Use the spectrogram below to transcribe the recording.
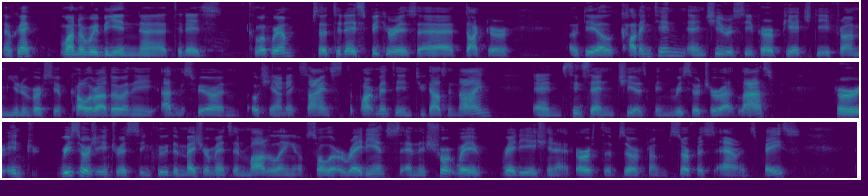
Okay, why don't we begin uh, today's colloquium? So today's speaker is uh, Dr. Odele Coddington, and she received her PhD from University of Colorado in the Atmosphere and Oceanic Science Department in 2009, and since then she has been researcher at LASP. Her int research interests include the measurements and modeling of solar irradiance and the shortwave radiation at Earth observed from surface, air, and space.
